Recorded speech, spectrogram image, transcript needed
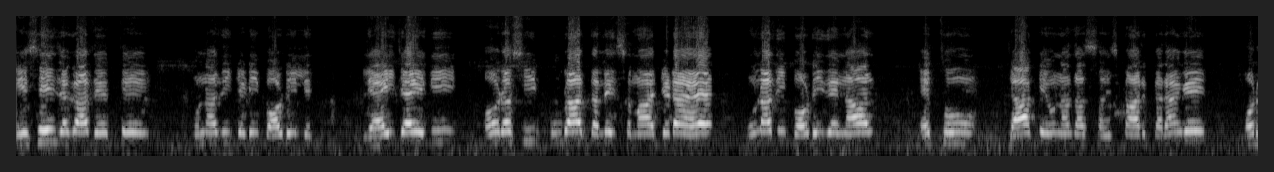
ਇਸੇ ਜਗ੍ਹਾ ਦੇ ਉੱਤੇ ਉਹਨਾਂ ਦੀ ਜਿਹੜੀ ਬਾਡੀ ਲਿਆਈ ਜਾਏਗੀ ਔਰ ਅਸੀਂ ਪੂਰਾ ਦਲਿਤ ਸਮਾਜ ਜਿਹੜਾ ਹੈ, ਉਹਨਾਂ ਦੀ ਬਾਡੀ ਦੇ ਨਾਲ ਇੱਥੋਂ ਜਾ ਕੇ ਉਹਨਾਂ ਦਾ ਸੰਸਕਾਰ ਕਰਾਂਗੇ ਔਰ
